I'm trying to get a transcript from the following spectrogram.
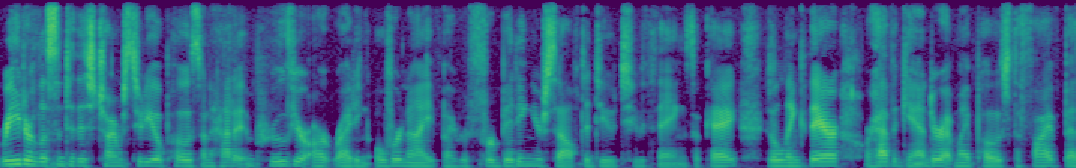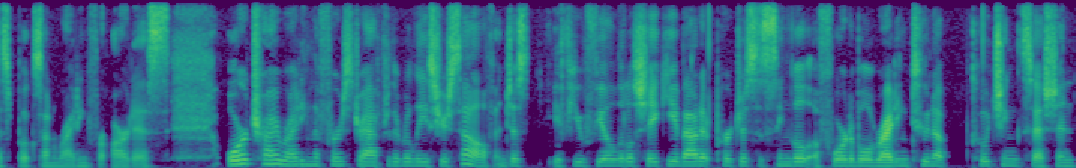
read or listen to this Charmed Studio post on how to improve your art writing overnight by forbidding yourself to do two things. Okay. There's a link link there, or have a gander at my post, The Five Best Books on Writing for Artists. Or try writing the first draft of the release yourself. And just if you feel a little shaky about it, purchase a single affordable writing tune up coaching session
